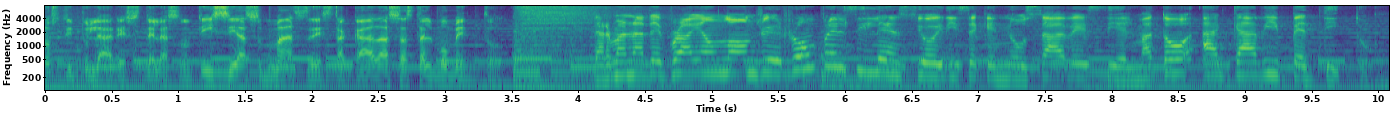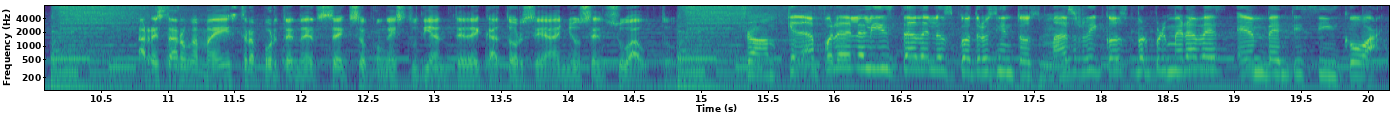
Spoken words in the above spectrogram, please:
los titulares de las noticias más destacadas hasta el momento. La hermana de Brian Laundrie rompe el silencio y dice que no sabe si él mató a Gaby Petito. Arrestaron a maestra por tener sexo con estudiante de 14 años en su auto. Trump queda fuera de la lista de los 400 más ricos por primera vez en 25 años.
